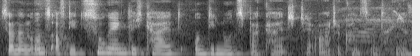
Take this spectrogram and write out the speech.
sondern uns auf die Zugänglichkeit und die Nutzbarkeit der Orte konzentrieren.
